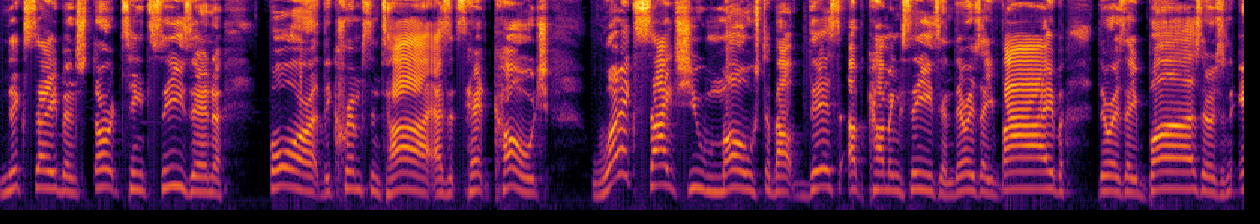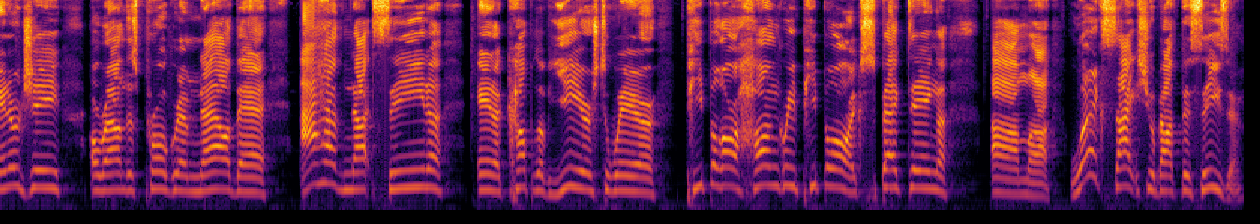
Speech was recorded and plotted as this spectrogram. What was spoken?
Nick Saban's 13th season for the Crimson Tide as its head coach, what excites you most about this upcoming season? There is a vibe, there is a buzz, there is an energy around this program now that I have not seen in a couple of years to where people are hungry, people are expecting um, uh, what excites you about this season?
